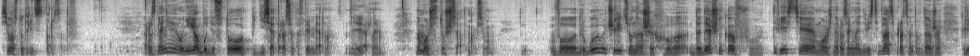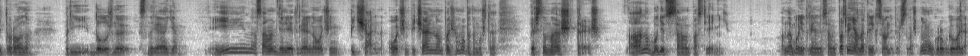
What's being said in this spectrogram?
всего 130%. Разгоняя у нее будет 150% примерно, наверное. Ну, может 160 максимум. В другую очередь у наших э, ДДшников 200, можно разогнать 220% даже крит урона при должной снаряге. И на самом деле это реально очень печально. Очень печально. Почему? Потому что персонаж трэш. А она будет самый последний. Она будет реально самый последний, она коллекционный персонаж. Ну, грубо говоря.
